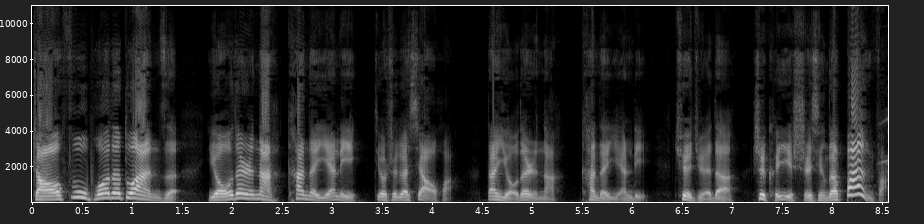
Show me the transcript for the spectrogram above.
找富婆的段子，有的人呢看在眼里就是个笑话，但有的人呢。看在眼里，却觉得是可以实行的办法。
